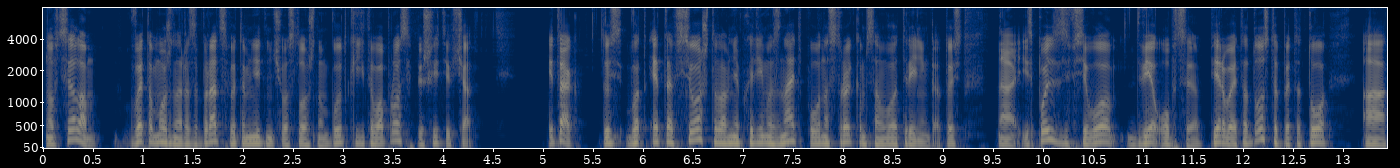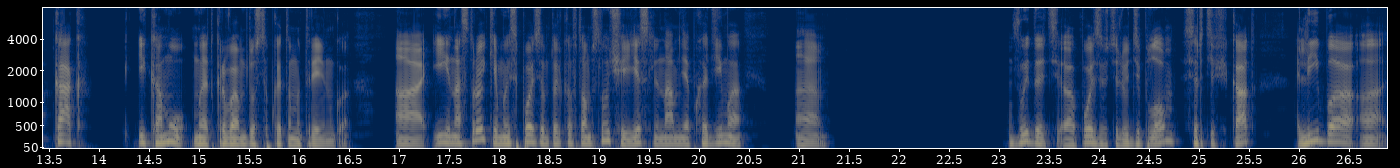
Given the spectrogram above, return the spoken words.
Но в целом в этом можно разобраться, в этом нет ничего сложного. Будут какие-то вопросы, пишите в чат. Итак, то есть вот это все, что вам необходимо знать по настройкам самого тренинга. То есть а, используйте всего две опции. Первое это доступ, это то, а, как и кому мы открываем доступ к этому тренингу. А, и настройки мы используем только в том случае, если нам необходимо а, выдать а, пользователю диплом, сертификат, либо а,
